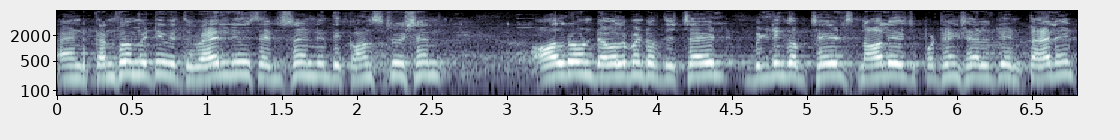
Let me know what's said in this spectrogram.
and conformity with values enshrined in the Constitution, all-round development of the child, building up child's knowledge, potentiality and talent,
